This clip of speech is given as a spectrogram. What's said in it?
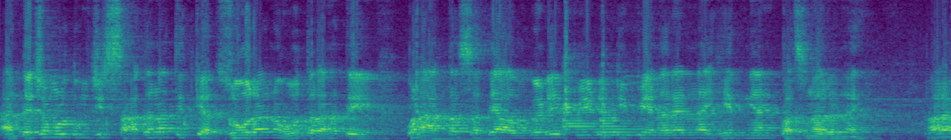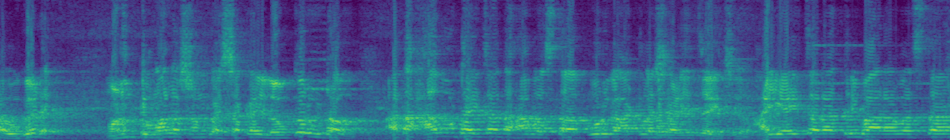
आणि त्याच्यामुळे तुमची साधना तितक्या जोरानं होत राहते. पण आता सध्या अवघड आहे पेड टीप येणाऱ्यांना हे ज्ञान पचणार नाही. अरे अवघड आहे. म्हणून तुम्हाला शंका सकाळी लवकर उठावं. आता हा उठायचा दहा वाजता. पोरग आठला शाळेत जायचं. हा यायचा रात्री बारा वाजता.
